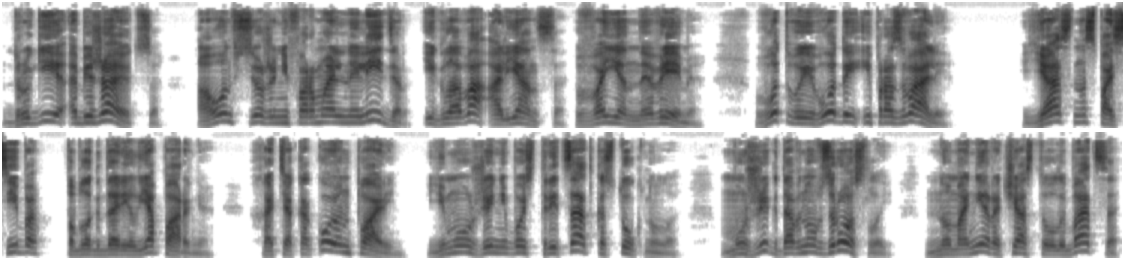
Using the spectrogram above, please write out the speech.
другие обижаются, а он все же неформальный лидер и глава Альянса в военное время. Вот воеводой и прозвали». «Ясно, спасибо», — поблагодарил я парня. «Хотя какой он парень? Ему уже, небось, тридцатка стукнула. Мужик давно взрослый, но манера часто улыбаться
